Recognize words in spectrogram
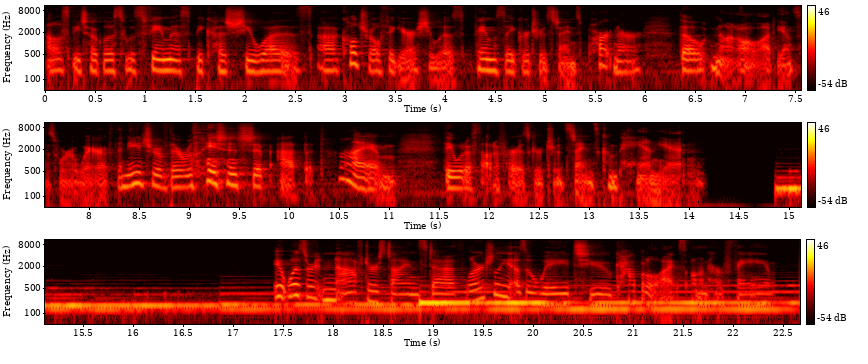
Alice B. Toklas was famous because she was a cultural figure. She was famously Gertrude Stein's partner, though not all audiences were aware of the nature of their relationship at the time. They would have thought of her as Gertrude Stein's companion. It was written after Stein's death, largely as a way to capitalize on her fame.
